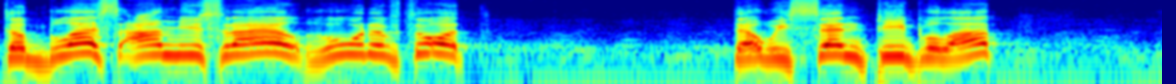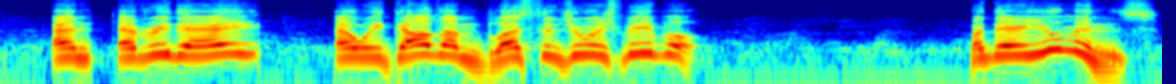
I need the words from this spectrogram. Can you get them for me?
to bless Am Yisrael. Who would have thought that we send people up and every day and we tell them, bless the Jewish people? But they're humans.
